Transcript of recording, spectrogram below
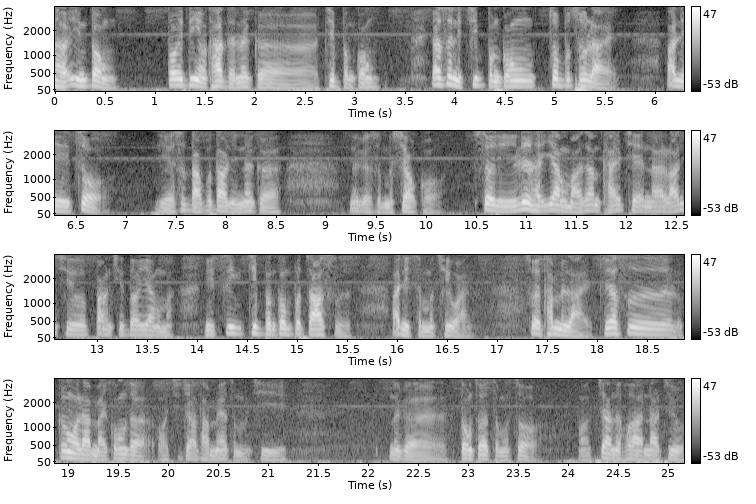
何运动都一定有他的那个基本功。要是你基本功做不出来，啊，你做也是达不到你那个那个什么效果。所以你任何一样嘛，像台前啊、篮球、棒球都一样嘛。你基基本功不扎实，啊，你怎么去玩？所以他们来，只要是跟我来买弓的，我就教他们要怎么去那个动作怎么做。哦，这样的话，那就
